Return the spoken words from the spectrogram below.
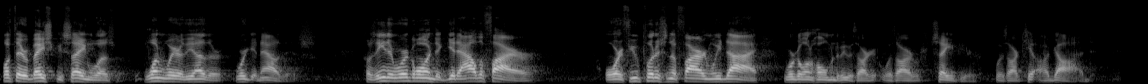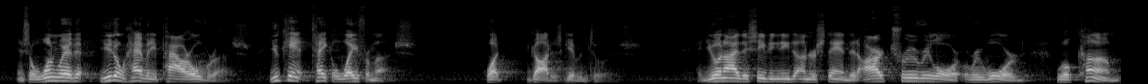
What they were basically saying was, one way or the other, we're getting out of this. Because either we're going to get out of the fire, or if you put us in the fire and we die, we're going home to be with our, with our Savior, with our, our God. And so, one way that you don't have any power over us. You can't take away from us what God has given to us. And you and I this evening need to understand that our true reward will come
